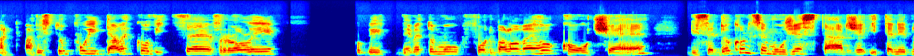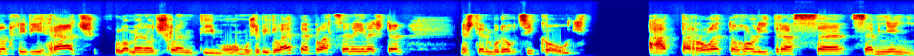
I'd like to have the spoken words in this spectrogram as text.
a, a vystupuji daleko více v roli, jakoby, dejme tomu, fotbalového kouče, kdy se dokonce může stát, že i ten jednotlivý hráč, lomeno člen týmu, může být lépe placený než ten, než ten budoucí coach a ta role toho lídra se, se mění.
